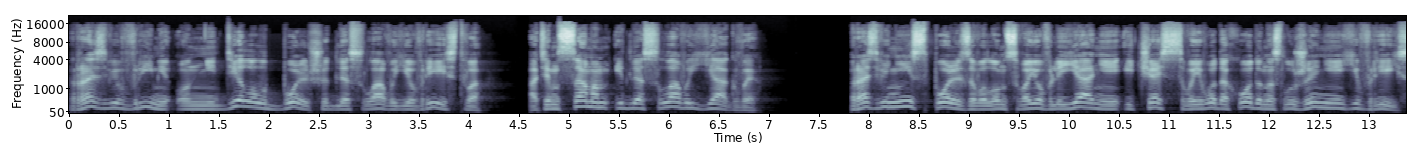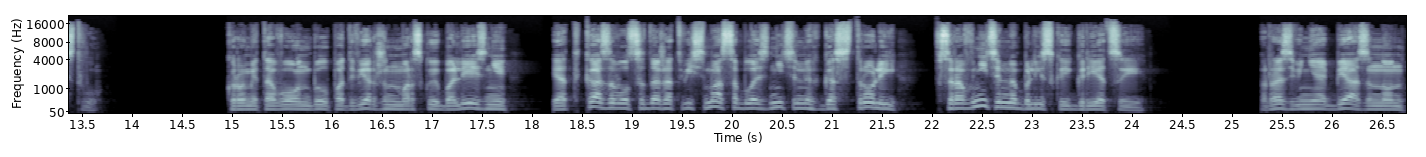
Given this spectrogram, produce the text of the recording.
Разве в Риме он не делал больше для славы еврейства, а тем самым и для славы Ягвы? Разве не использовал он свое влияние и часть своего дохода на служение еврейству? Кроме того, он был подвержен морской болезни и отказывался даже от весьма соблазнительных гастролей в сравнительно близкой Греции. Разве не обязан он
